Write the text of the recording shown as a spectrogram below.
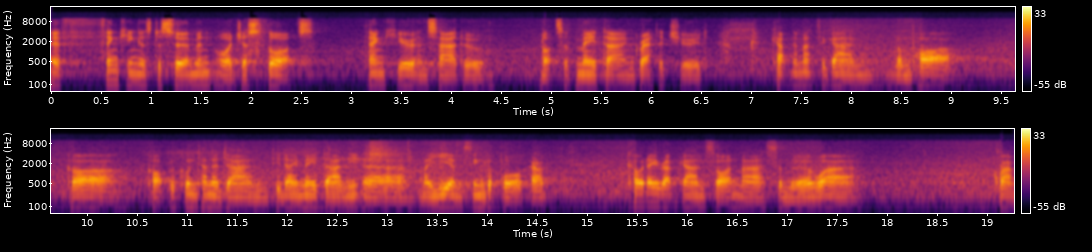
if thinking is discernment or just thoughts? Thank you and sadhu. Lots of metta and gratitude. ครับนมัสการหลวงพ่อ ก็ ขอบพระคุณท่านอาจารย์ที่ได้เมตตานี้เอ่อมาเยี่ยมสิงคโปร์ครับ เขาได้รับการสอนมาเสมอว่า ความ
